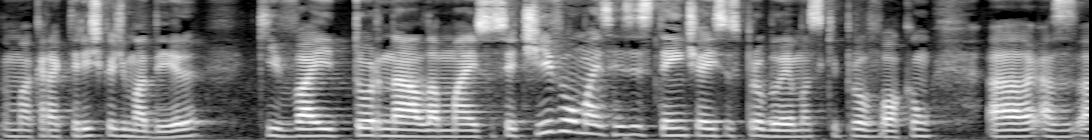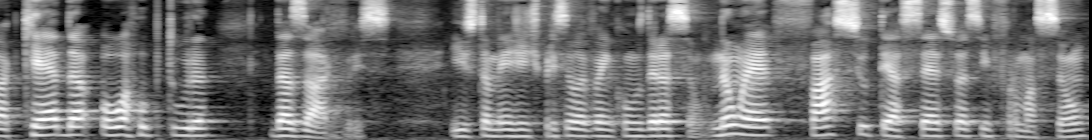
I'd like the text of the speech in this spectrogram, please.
uma característica de madeira que vai torná-la mais suscetível ou mais resistente a esses problemas que provocam a, a, a queda ou a ruptura das árvores. Isso também a gente precisa levar em consideração. Não é fácil ter acesso a essa informação.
